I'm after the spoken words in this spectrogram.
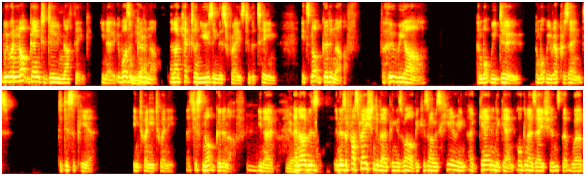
we were not going to do nothing. You know, it wasn't good yeah. enough. And I kept on using this phrase to the team. It's not good enough for who we are and what we do and what we represent to disappear in 2020. That's just not good enough, mm. you know. Yeah. And I was, and there was a frustration developing as well because I was hearing again and again organizations that were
